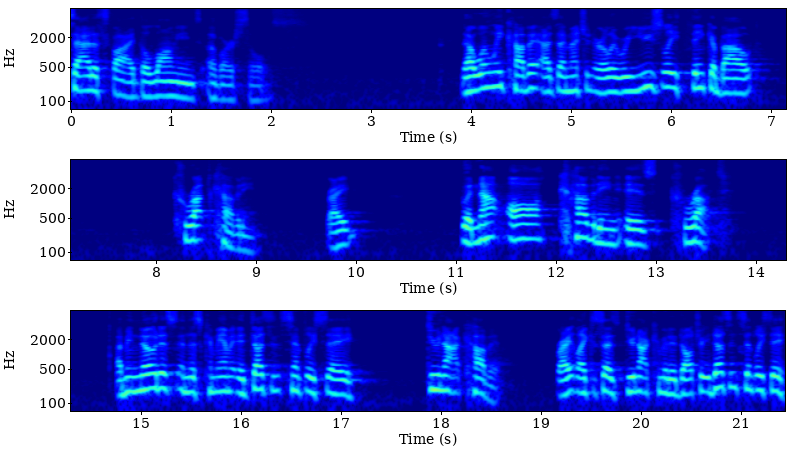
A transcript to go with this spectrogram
satisfy the longings of our souls. Now, when we covet, as I mentioned earlier, we usually think about corrupt coveting, right? But not all coveting is corrupt. I mean, notice in this commandment, it doesn't simply say, do not covet, right? Like it says, do not commit adultery. It doesn't simply say,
